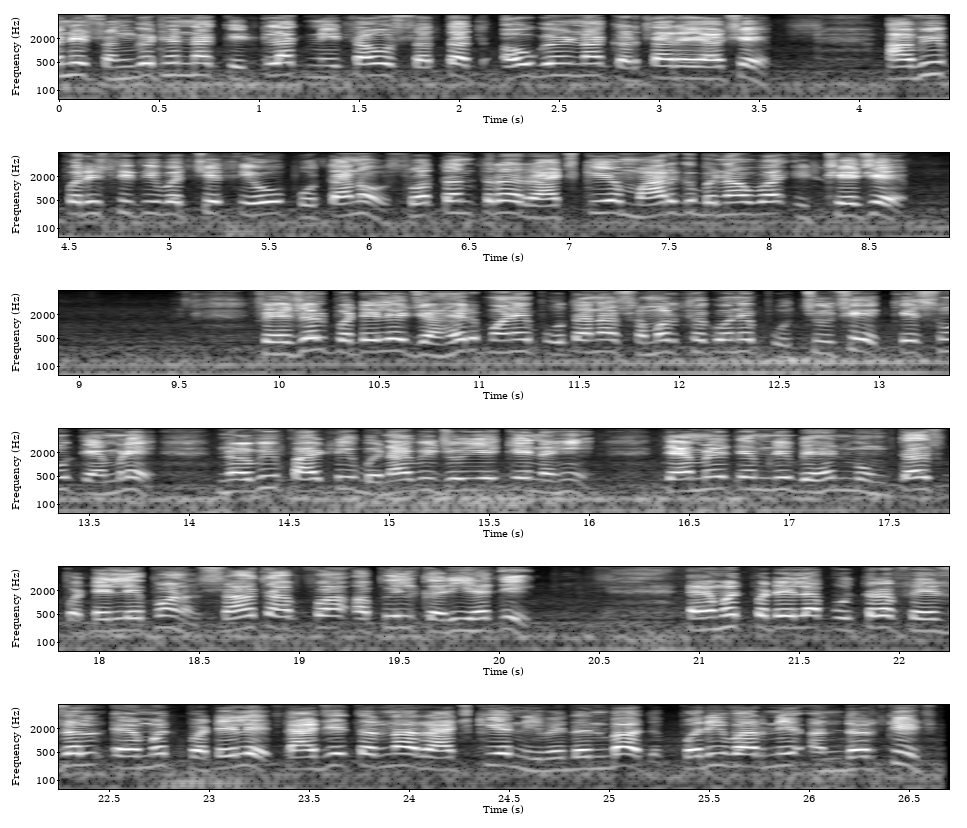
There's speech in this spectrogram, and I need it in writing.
અને સંગઠનના કેટલાક નેતાઓ સતત અવગણના કરતા રહ્યા છે. આવી પરિસ્થિતિ વચ્ચે તેઓ પોતાનો સ્વતંત્ર રાજકીય માર્ગ બનાવવા ઈચ્છે છે. ફૈઝલ પટેલે જાહેરપણે પોતાના સમર્થકોને પૂછ્યું છે કે શું તેમણે નવી પાર્ટી બનાવવી જોઈએ કે નહીં? તેમણે તેમની બહેન મુમતાઝ પટેલને પણ સાથ આપવા અપીલ કરી હતી. અહેમદ પટેલના પુત્ર ફૈઝલ અહેમદ પટેલે તાજેતરના રાજકીય નિવેદન બાદ પરિવારની અંદરથી જ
